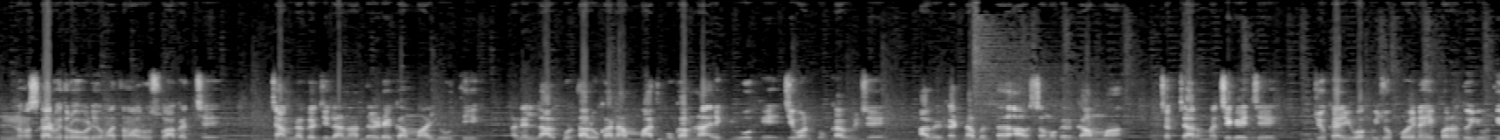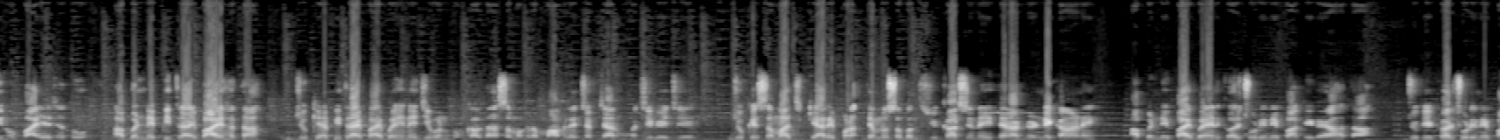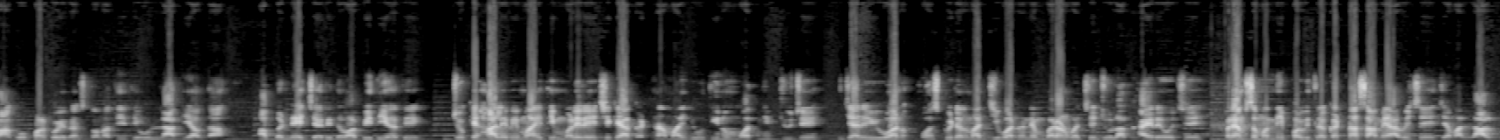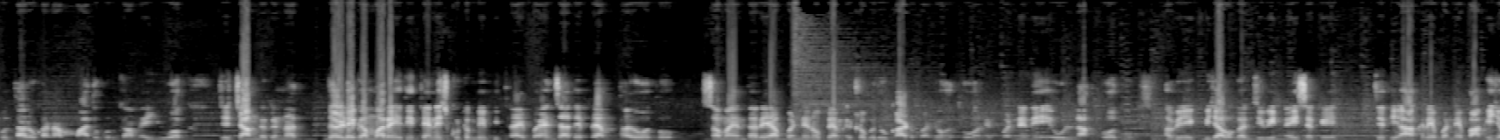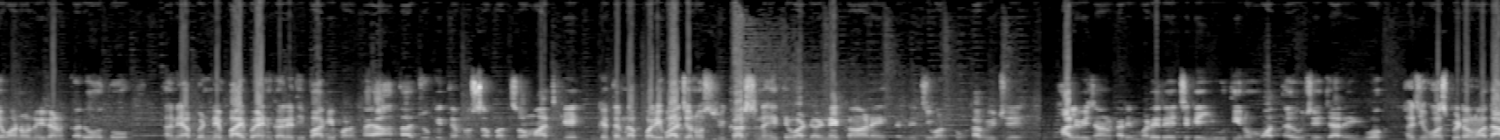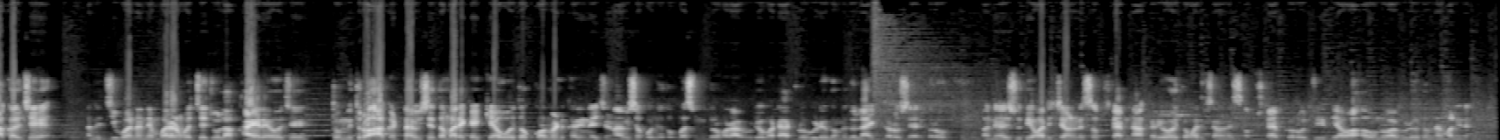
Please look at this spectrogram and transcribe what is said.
નમસ્કાર મિત્રો, વિડીયોમાં તમારું સ્વાગત છે. જામનગર જિલ્લાના દરડે ગામમાં યુવતી અને લાલપુર તાલુકાના માધપુ ગામના એક યુવકે જીવન ટૂંકાવ્યું છે. આવી ઘટના બનતા આ સમગ્ર ગામમાં ચકચાર મચી ગઈ છે. જો કે આ યુવક બીજો કોઈ નહીં, પરંતુ યુવતીનો ભાઈ જ હતો. આ બંને પિતરાય ભાઈ હતા. જો કે આ પિતરાય ભાઈ બહેને જીવન ટૂંકાવતા સમગ્ર મામલે ચકચાર મચી ગઈ છે. જો કે સમાજ ક્યારે પણ તેમનો સંબંધ સ્વીકારશે નહીં તેના ડરને કારણે આ બંને ભાઈ બહેન ઘર છોડીને ભાગી ગયા હતા. જો કે ઘર છોડીને ભાગવું પણ કોઈ રસ્તો નથી તેવું લાગી આવતા આ બંને ઝેરી દવા પીધી હતી. જો કે હાલ એવી માહિતી મળી રહી છે કે આ ઘટનામાં યુવતીનું મોત નીપજ્યું છે. જ્યારે યુવાન હોસ્પિટલમાં જીવન અને મરણ વચ્ચે ઝોલા ખાઈ રહ્યો છે. પ્રેમ સંબંધની પવિત્ર ઘટના સામે આવી છે, જેમાં લાલપુર તાલુકાના માધુપુર ગામે યુવક, જે જામનગરના દરડે ગામમાં રહેતી તેની જ કુટુંબી પિતરાએ બહેન સાથે પ્રેમ થયો હતો. સમયાંતરે આ બંનેનો પ્રેમ એટલો બધો ગાઢ બન્યો હતો અને બંનેને એવું લાગતું હતું, હવે એકબીજા વગર જીવી નહીં શકે. જેથી આખરે બંને ભાગી જવાનો નિર્ણય કર્યો હતો અને આ બંને ભાઈ બહેન ઘરેથી ભાગી પણ ગયા હતા, જો કે તેમનો સંબંધ સમાજ કે કે તેમના પરિવારજનો સ્વીકારશે નહીં તેવા ડરને કારણે તેમને જીવન ટૂંકાવ્યું છે. હાલ એવી જાણકારી મળી રહી છે કે યુવતીનું મોત થયું છે, જ્યારે યુવક હજી હોસ્પિટલમાં દાખલ છે અને જીવન અને મરણ વચ્ચે ઝોલા ખાઈ રહ્યો છે. તો મિત્રો, આ ઘટના વિશે તમારે કંઈ કહેવું હોય તો કોમેન્ટ કરીને જણાવી શકો છો. તો બસ મિત્રો મારા વીડિયો માટે આટલું. વીડિયો ગમે તો લાઈક કરો શેર કરો અને હજુ સુધી અમારી ચેનલને સબસ્ક્રાઇબ ના કરી હોય તો અમારી ચેનલને સબસ્ક્રાઇબ કરો. જેથી આવા અવનવા વીડિયો તમને મળી રહે.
